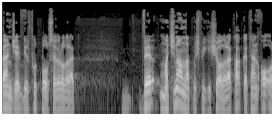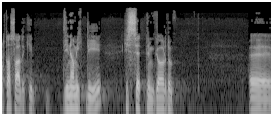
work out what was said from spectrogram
bence bir futbol sever olarak ve maçını anlatmış bir kişi olarak hakikaten o orta sahadaki dinamikliği hissettim, gördüm. E,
